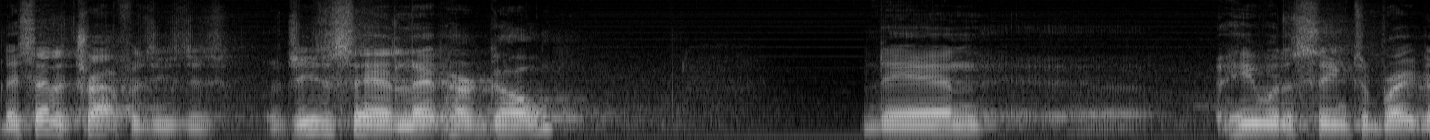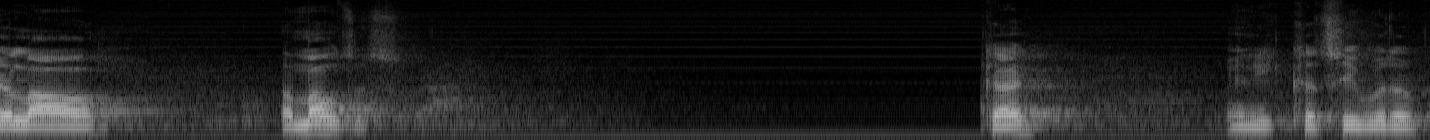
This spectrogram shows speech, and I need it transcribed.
They set a trap for Jesus. Jesus said, Let her go, then uh, he would have seemed to break the law of Moses. Okay? And because he, he would have,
